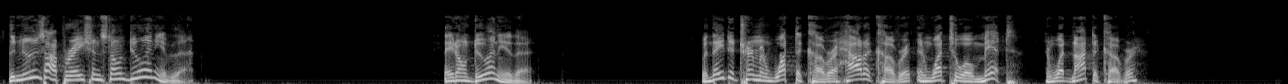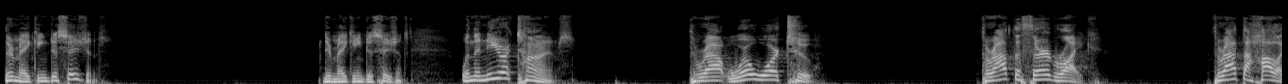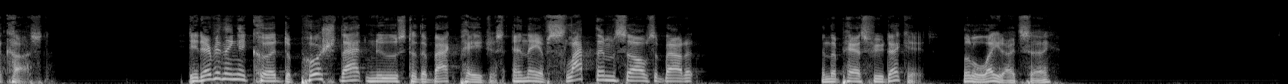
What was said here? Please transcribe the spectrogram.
The news operations don't do any of that. They don't do any of that. When they determine what to cover, how to cover it, and what to omit, and what not to cover, they're making decisions. They're making decisions. When the New York Times, throughout World War II, throughout the Third Reich, throughout the Holocaust, did everything it could to push that news to the back pages, and they have slapped themselves about it in the past few decades. A little late, I'd say.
